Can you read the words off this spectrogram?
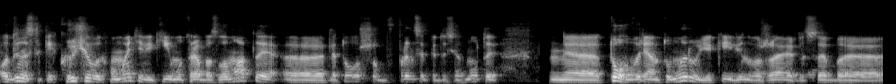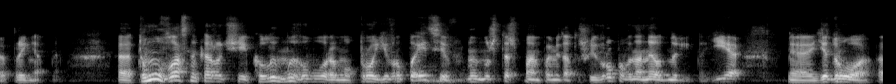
один із таких ключових моментів, які йому треба зламати для того, щоб в принципі досягнути того варіанту миру, який він вважає для себе прийнятним. Тому, власне кажучи, коли ми говоримо про європейців, ну ми ж теж маємо пам'ятати, що Європа вона неоднорідна. Є е, ядро е,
